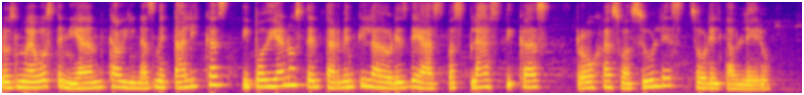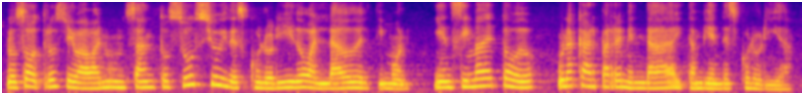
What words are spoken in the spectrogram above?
Los nuevos tenían cabinas metálicas y podían ostentar ventiladores de aspas plásticas, rojas o azules sobre el tablero. Los otros llevaban un santo sucio y descolorido al lado del timón y encima de todo una carpa remendada y también descolorida.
